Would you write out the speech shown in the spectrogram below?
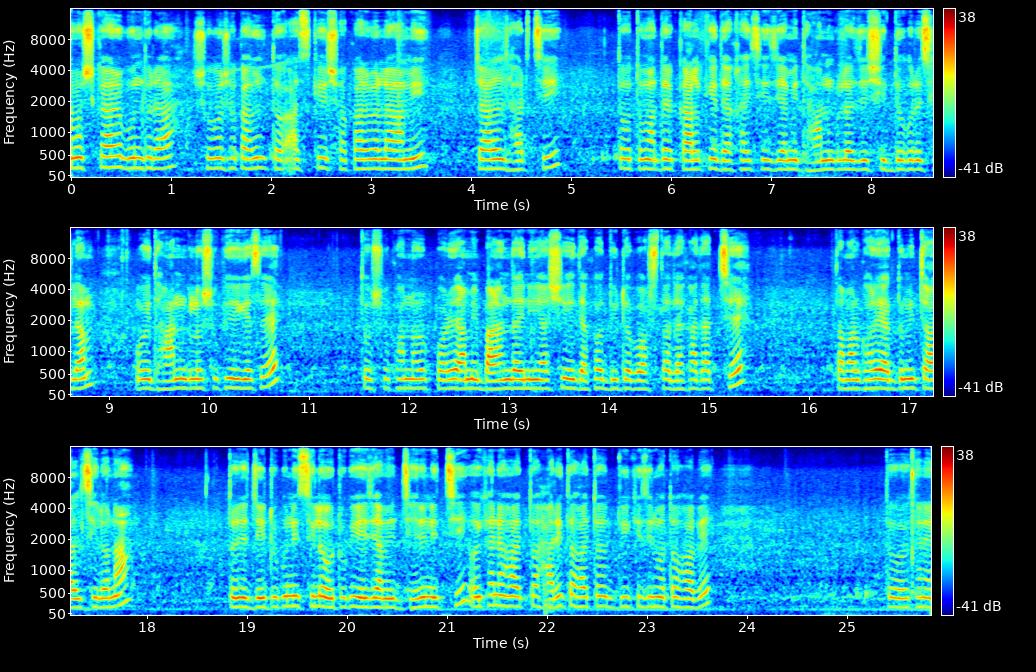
নমস্কার বন্ধুরা, শুভ সকাল। তো আজকে সকালবেলা আমি চাল ঝাড়ছি। তো তোমাদের কালকে দেখাইছি যে আমি ধানগুলো যে সিদ্ধ করেছিলাম, ওই ধানগুলো শুকিয়ে গেছে। তো শুকানোর পরে আমি বারান্দায় নিয়ে আসি। দেখো, দুইটা বস্তা দেখা যাচ্ছে। তো আমার ঘরে একদমই চাল ছিল না। তো যেটুকুনি ছিল ওইটুকুই এই যে আমি ঝেড়ে নিচ্ছি। ওইখানে হয়তো হাঁড়িতে হয়তো দুই কেজির মতো হবে। তো ওইখানে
